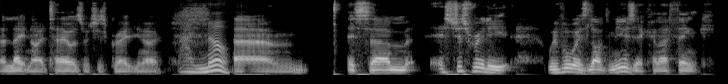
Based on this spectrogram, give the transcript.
a late night tales, which is great. You know, I know um, it's um, it's just really we've always loved music, and I think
